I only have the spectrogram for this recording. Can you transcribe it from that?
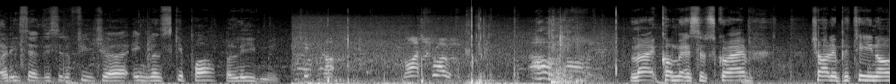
When he says this is the future England skipper, believe me. Nice throw. Like, comment, and subscribe. Charlie Patino.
